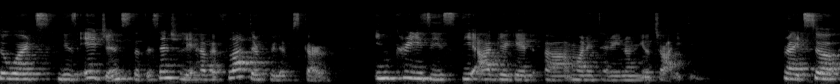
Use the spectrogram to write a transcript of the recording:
towards these agents that essentially have a flatter Phillips curve increases the aggregate uh, monetary non-neutrality. Right, so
